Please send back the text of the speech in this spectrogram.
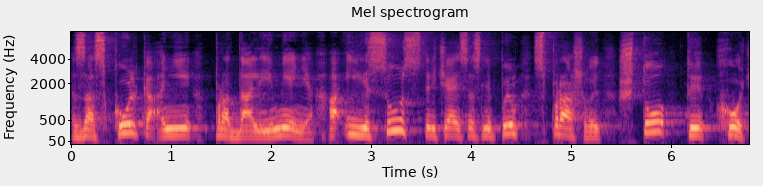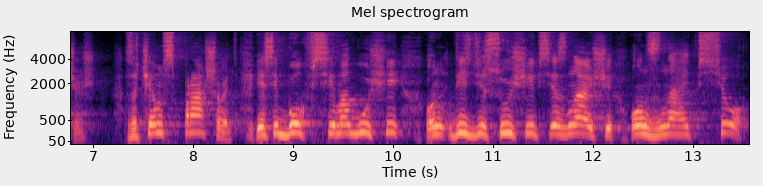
за сколько они продали имение. А Иисус, встречаясь со слепым, спрашивает, что ты хочешь? Зачем спрашивать, если Бог всемогущий, Он вездесущий, всезнающий, Он знает все.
